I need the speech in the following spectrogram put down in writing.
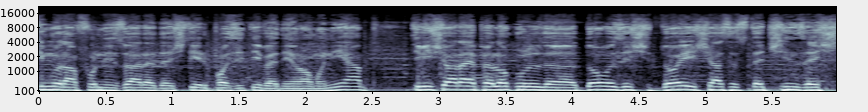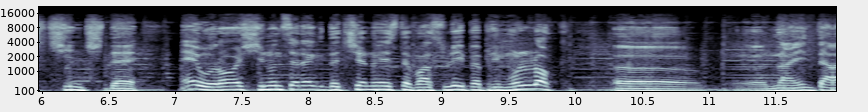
singura furnizoare de știri pozitive din România. Timișoara e pe locul uh, 22, 655 de euro și nu înțeleg de ce nu este Vaslui pe primul loc. Uh, înaintea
